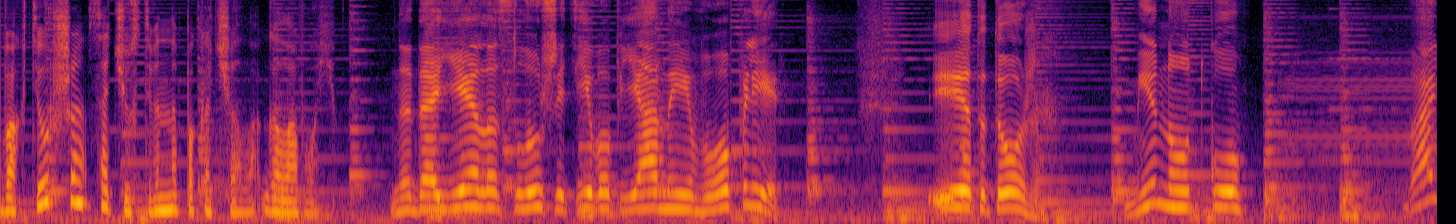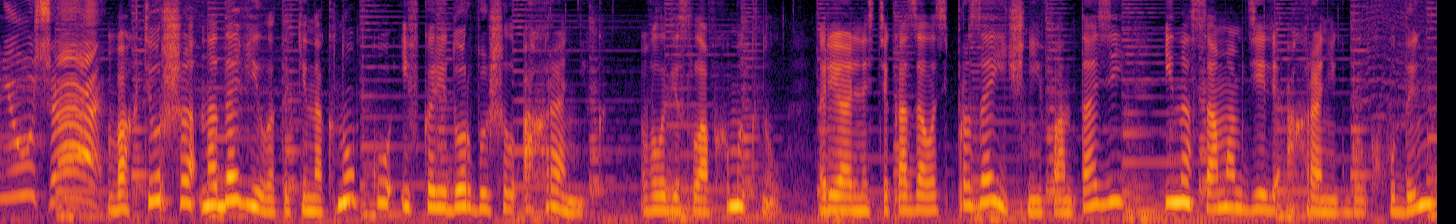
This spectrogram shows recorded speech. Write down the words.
Вахтерша сочувственно покачала головой. Надоело слушать его пьяные вопли? И это тоже. Минутку. Ванюша! Вахтерша надавила таки на кнопку, и в коридор вышел охранник. Владислав хмыкнул. Реальность оказалась прозаичнее фантазий, и на самом деле охранник был худым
